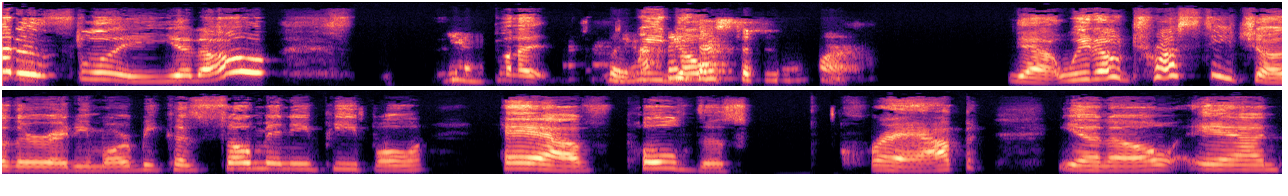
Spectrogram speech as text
honestly, you know? Yeah, but we don't. Yeah, we don't trust each other anymore because so many people have pulled this crap you know and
